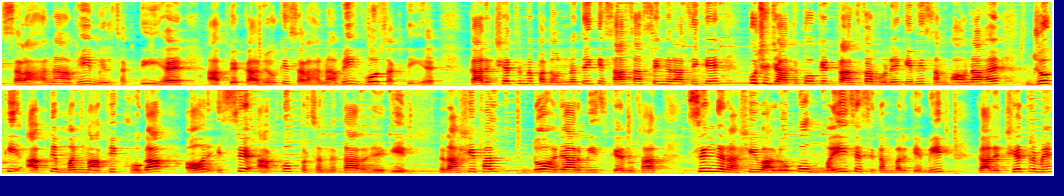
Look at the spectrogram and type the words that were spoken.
सराहना भी मिल सकती है। आपके कार्यों की सराहना भी हो सकती है। कार्यक्षेत्र में पदोन्नति के साथ साथ सिंह राशि के कुछ जातकों के ट्रांसफ़र होने की भी संभावना है, जो कि आपके मन माफिक होगा और इससे आपको प्रसन्नता रहेगी। राशिफल 2020 के अनुसार सिंह राशि वालों को मई से सितंबर के बीच कार्यक्षेत्र में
